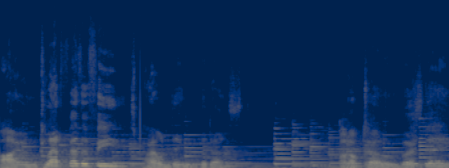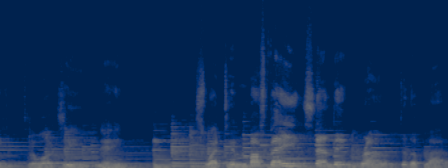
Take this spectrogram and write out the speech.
Ironclad feather feet pounding the dust on October's day towards evening. Sweat embossed veins standing proud to the plow.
